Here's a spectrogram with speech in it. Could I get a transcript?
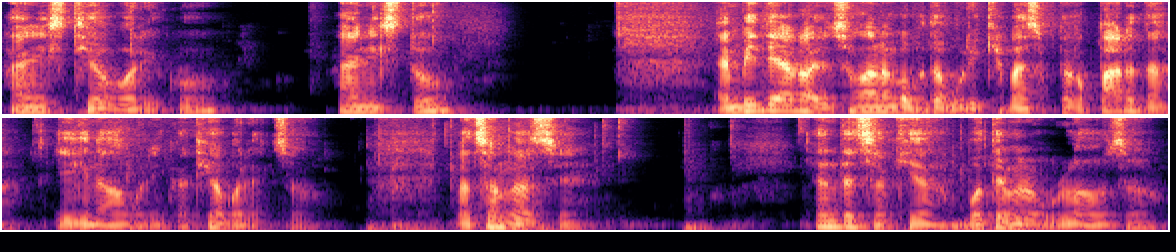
하이닉스 튀어버리고 하이닉스도 엔비디아가 요청하는 것보다 우리 개발 속도가 빠르다 얘기 나와버리니까 튀어버렸죠. 마찬가지 현대차 기아 뭐 때문에 올라오죠?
